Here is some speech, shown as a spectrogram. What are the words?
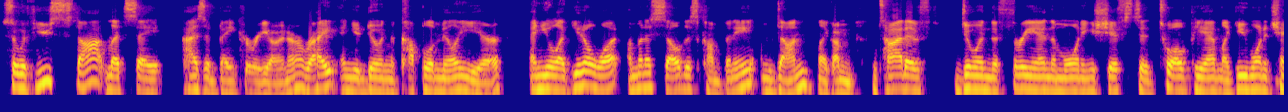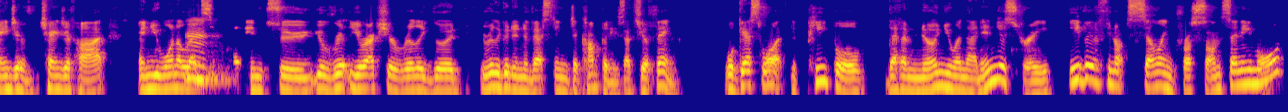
So if you start, let's say, as a bakery owner, right, and you're doing a couple of mil a year, and you're like, you know what, I'm going to sell this company. I'm done. Like I'm, I'm tired of doing the three in the morning shifts to 12 p.m. Like you want to change of change of heart, and you want to let mm. into you're re- you're actually really good. You're really good in investing into companies. That's your thing. Well, guess what? The people that have known you in that industry, even if you're not selling croissants anymore,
